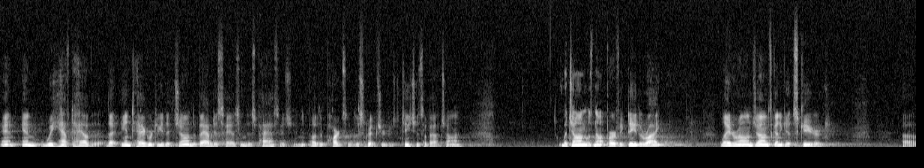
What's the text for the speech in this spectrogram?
And, and we have to have the integrity that John the Baptist has in this passage and in other parts of the scripture which teaches about John. But John was not perfect either, right? Later on, John's going to get scared. Uh,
